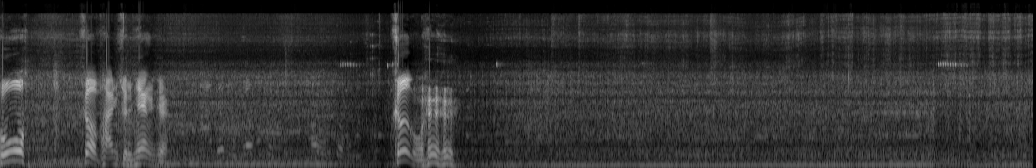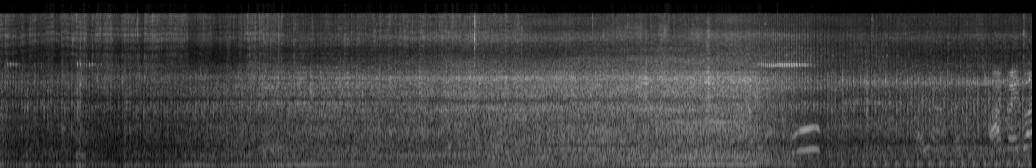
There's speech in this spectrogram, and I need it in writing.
นะโอ้โหก็พันขึ้นแห้งเชียวเครื่อง ปาดไปตัว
